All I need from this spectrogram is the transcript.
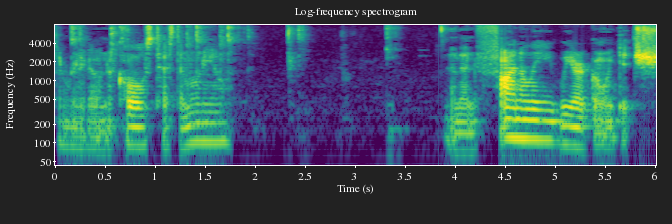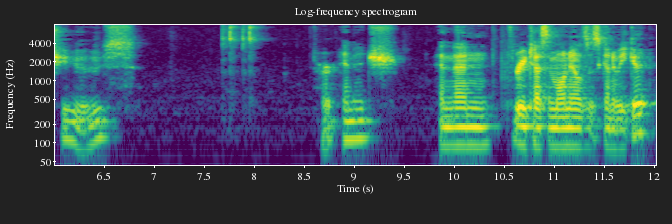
Then we're going to go Nicole's testimonial. And then finally, we are going to choose her image. And then three testimonials is going to be good.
